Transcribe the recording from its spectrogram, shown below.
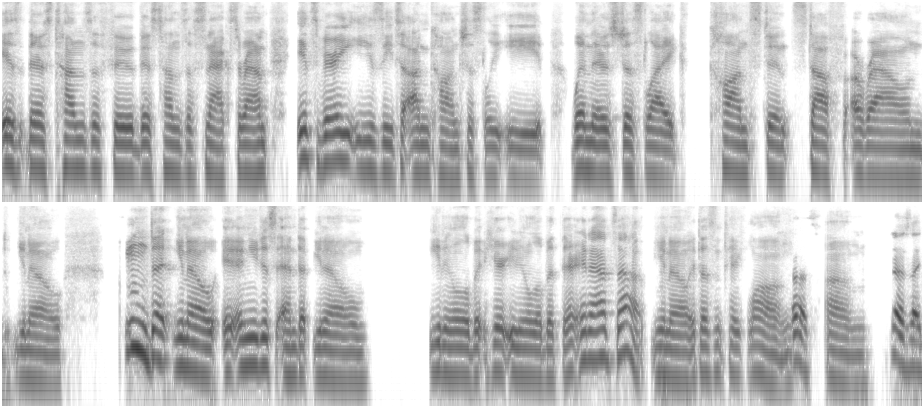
is there's tons of food there's tons of snacks around. It's very easy to unconsciously eat when there's just like constant stuff around you know that you know and you just end up you know eating a little bit here eating a little bit there. It adds up you know it doesn't take long. It does. um it does. I,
